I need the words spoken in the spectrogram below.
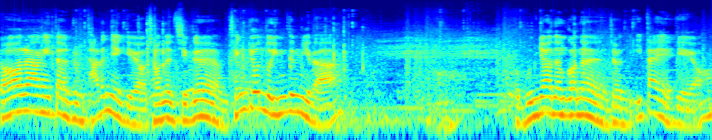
저랑 일단 좀 다른 얘기예요. 저는 지금 생존도 힘듭니다. 어, 문 여는 거는 전 이따 얘기예요.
